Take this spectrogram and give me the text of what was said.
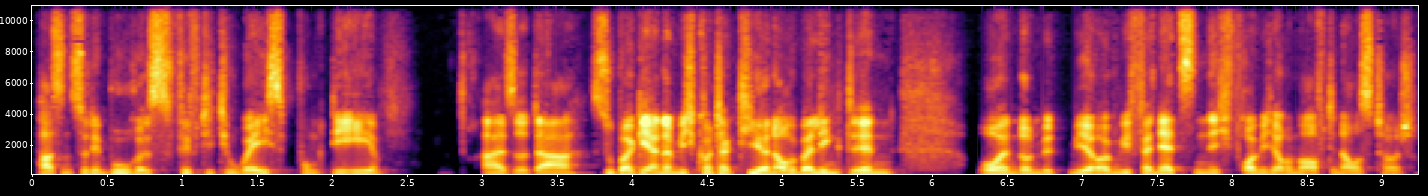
passend zu dem Buch ist 52ways.de. Also da super gerne mich kontaktieren, auch über LinkedIn und, und mit mir irgendwie vernetzen. Ich freue mich auch immer auf den Austausch.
